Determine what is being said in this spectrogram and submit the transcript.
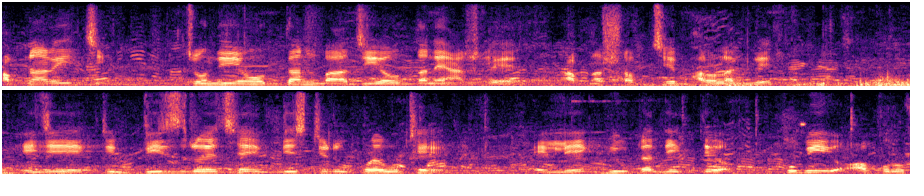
আপনার এই চি- উদ্যান বা জিয়া উদ্যানে আসলে আপনার সবচেয়ে ভালো লাগবে। এই যে একটি ব্রিজ রয়েছে, এই ব্রিজটির উপরে উঠে এই লেক ভিউটা দেখতে খুবই অপরূপ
